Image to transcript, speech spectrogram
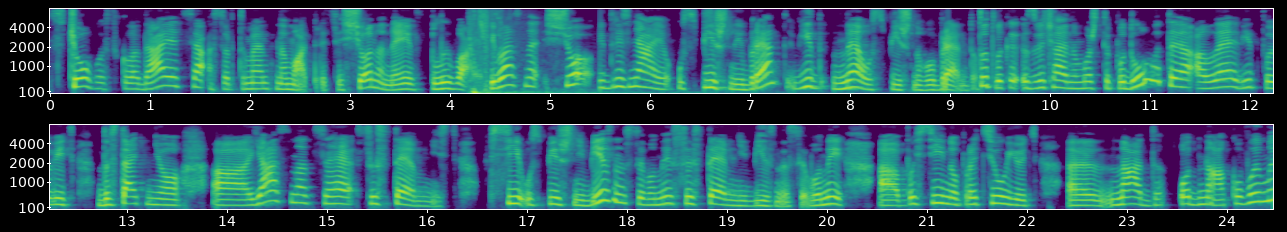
з чого складається асортиментна матриця, що на неї впливає. І, власне, що відрізняє успішний бренд від неуспішного бренду? Тут ви, звичайно, можете подумати, але відповідь достатньо а, ясна: це системність. Всі успішні бізнеси, вони системні бізнеси, вони постійно працюють е, над однаковими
